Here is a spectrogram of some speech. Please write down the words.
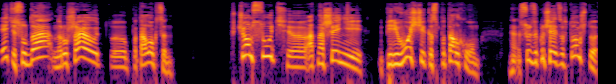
эти суда нарушают потолок цен. В чем суть отношений перевозчика с потолком? Суть заключается в том, что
